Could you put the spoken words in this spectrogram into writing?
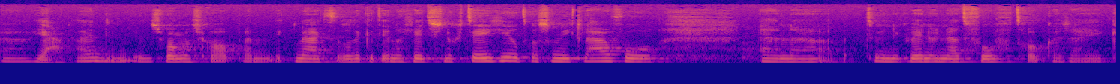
uh, ja, een zwangerschap. En ik merkte dat ik het energetisch nog tegenhield, was er niet klaar voor. En toen ik weer nog net voor vertrokken, zei ik,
